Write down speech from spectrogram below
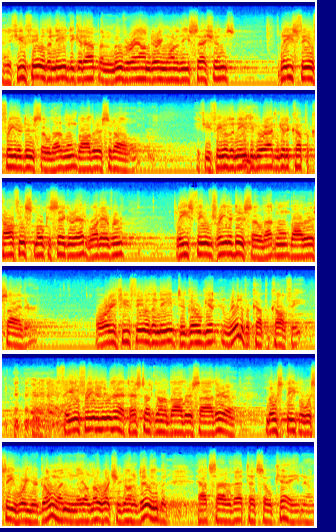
And if you feel the need to get up and move around during one of these sessions, please feel free to do so. That won't bother us at all. If you feel the need to go out and get a cup of coffee, smoke a cigarette, whatever, please feel free to do so. That won't bother us either. Or if you feel the need to go get rid of a cup of coffee, feel free to do that. That's not going to bother us either. Uh, most people will see where you're going and they'll know what you're going to do, but outside of that, that's okay. Now,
